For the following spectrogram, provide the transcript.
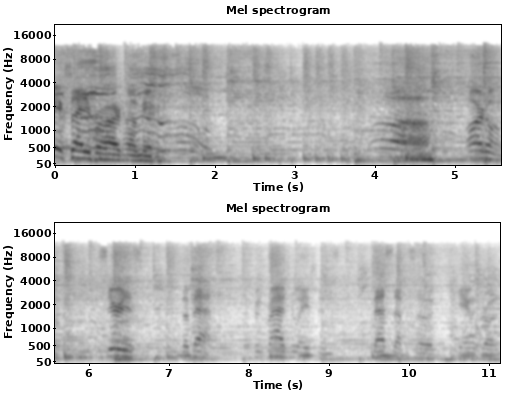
Very excited for Hardhome here. Ah, Hardhome. Seriously, the best. Congratulations. Best episode, Game of Thrones,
